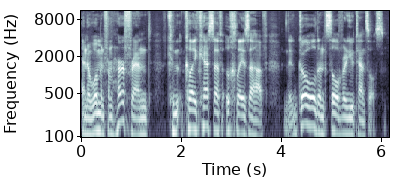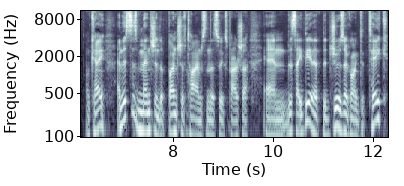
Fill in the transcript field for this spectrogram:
and a woman from her friend, clay kesef uchle zahav, gold and silver utensils. Okay, and this is mentioned a bunch of times in this week's parsha, and this idea that the Jews are going to take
